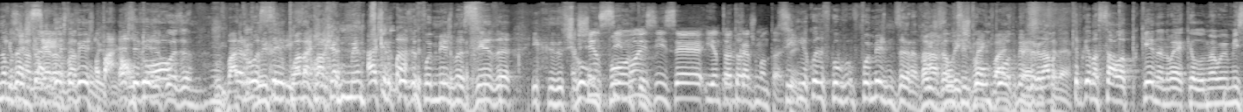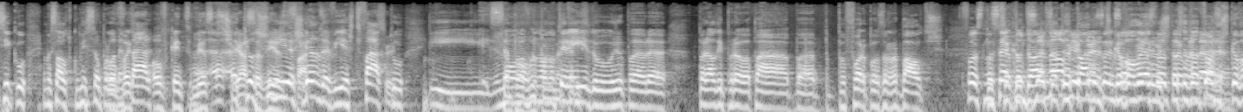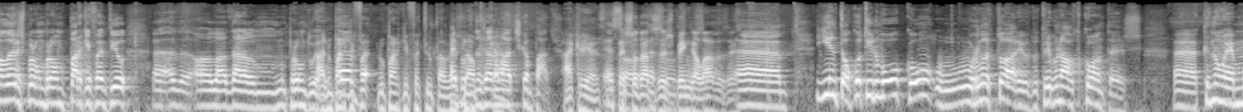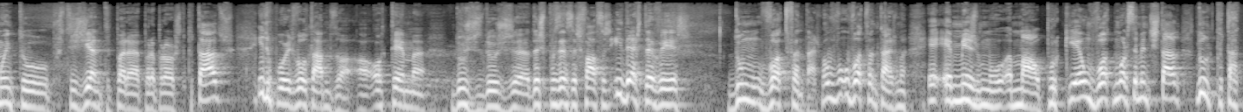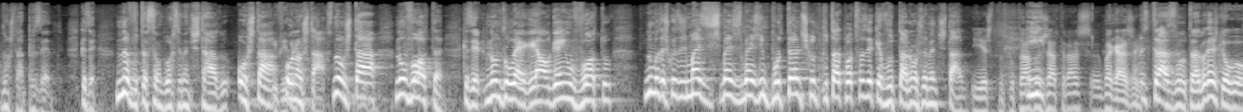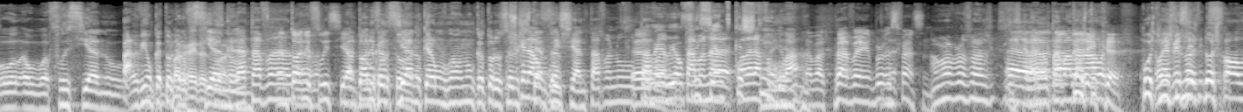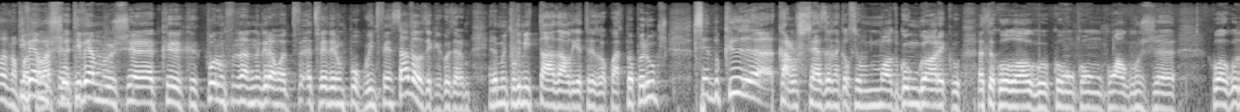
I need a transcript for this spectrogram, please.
não mas acho que desta vez, opa, esta vez a coisa. O debate político pode a qualquer momento Acho que a coisa foi mesmo azeda e que chegou a um ponto... Simões e, Zé, e António então, Carlos Monteiro. Sim, sim, e a coisa ficou, foi mesmo desagradável e chegou a um ponto mesmo desagradável. Até porque é uma sala pequena, não é, aquele, não é um hemiciclo, é uma sala de comissão parlamentar. Houve, houve quem temesse que chegasse a vias de facto. chegando a vias de facto sim. e não, não, não, não terem ido para, para ali para, para, para, para fora, para os arrebaldos fosse no para século XIX e a coisa Cavaleiros, Santo António de Cavaleiros para um, para um parque infantil, uh, dar um, para um duelo. Ah, no, parque, uh, no parque infantil talvez é não. já não há descampados. Há crianças. É Tens saudades é das bengaladas, é? Uh, e então continuou com o, o relatório do Tribunal de Contas Uh, que não é muito prestigiante para, para, para os deputados, e depois voltámos ao, ao tema dos, dos, uh, das presenças falsas, e desta vez de um voto fantasma. O, voto fantasma é, é, mesmo mau, porque é um voto no Orçamento de Estado de um deputado que não está presente. Quer dizer, na votação do Orçamento de Estado, ou está Evidente. ou não está. Se não está, não vota. Quer dizer, não delega em alguém o voto numa das coisas mais, mais, mais importantes que um deputado pode fazer, que é votar no Orçamento de Estado. E este deputado e, já traz bagagem. Traz, traz bagagem, que é o, o, o Feliciano. Ah, havia um cantor que era o Feliciano. Se estava, António Feliciano. António Feliciano, que era um, um, um cantor dos anos 70. Se calhar o Feliciano estava no. Estava, estava na. Qual era a Estava, estava em Bruce Franson. Ele estava na América. Posto isto, nós, escola, não tivemos, tivemos uh, que, que pôr um Fernando Negrão a, a, defender um pouco o indefensável, a dizer que a coisa era, era muito limitada ali a três ou quatro paparugos, sendo que uh, Carlos César, naquele seu modo gongórico, atacou logo com, com, com alguns. Uh,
